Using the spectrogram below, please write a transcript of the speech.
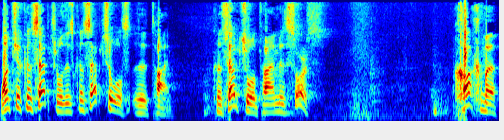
Once you're conceptual, there's conceptual uh, time. Conceptual time is source. Chachma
